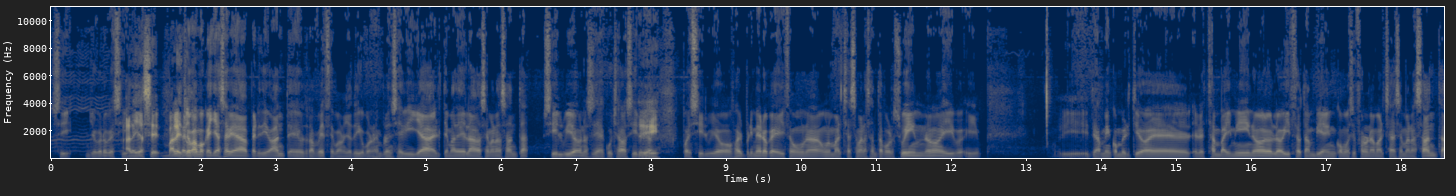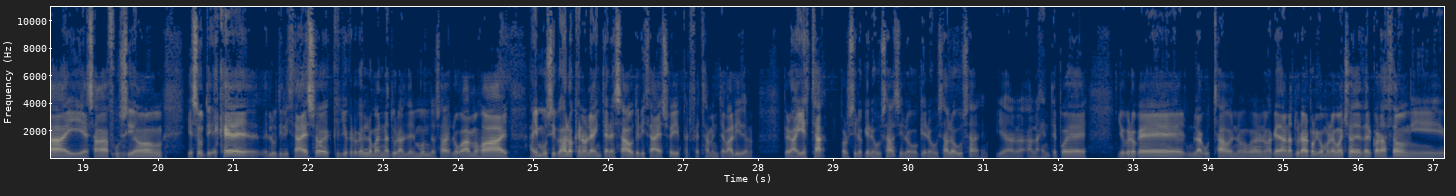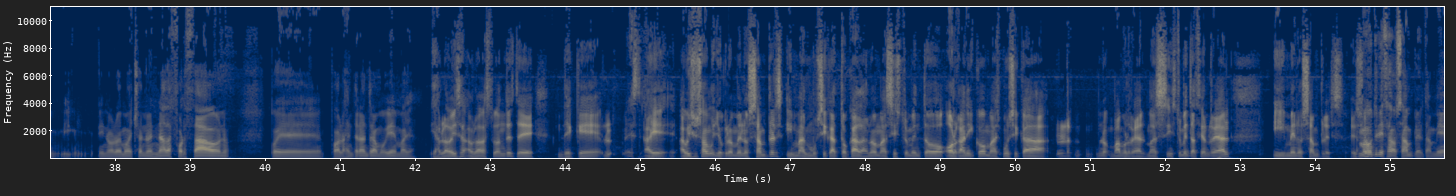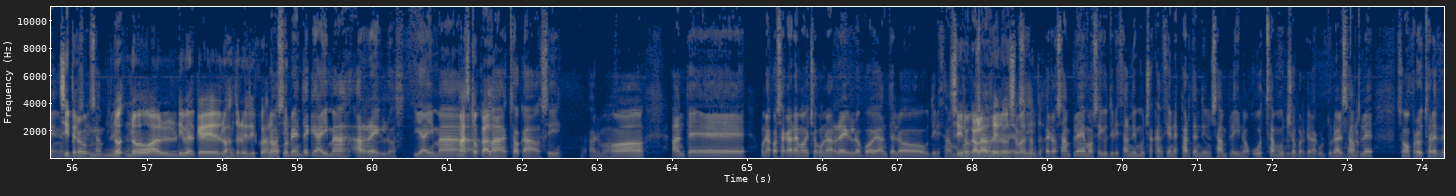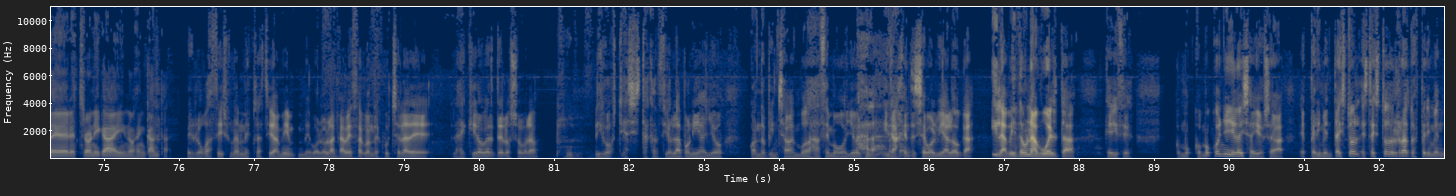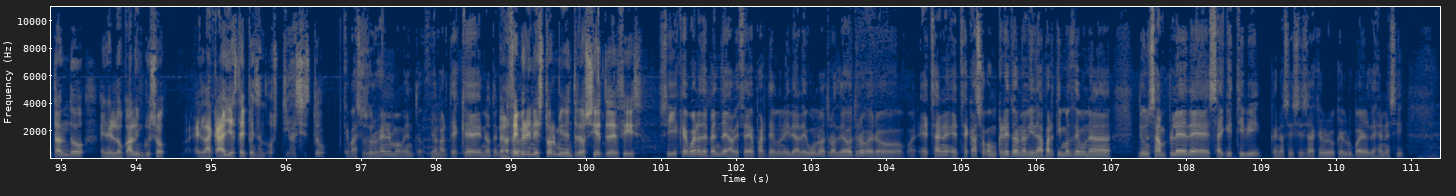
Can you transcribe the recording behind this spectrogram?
Sí, yo creo que sí. Ahora ya se vale Pero todo. vamos, que ya se había perdido antes otras veces. Bueno, ya te digo, por ejemplo, en Sevilla, el tema de la Semana Santa, Silvio, no sé si has escuchado a Silvio, Sí. pues Silvio fue el primero que hizo una, una marcha de Semana Santa por Swing, ¿no? Y, y- y también convirtió el, el Stand By Me, ¿no? Lo hizo también como si fuera una marcha de Semana Santa y esa fusión. Y eso, es que el utilizar eso es que yo creo que es lo más natural del mundo, ¿sabes? Luego a lo mejor hay, hay músicos a los que no les ha interesado utilizar eso y es perfectamente válido, ¿no? Pero ahí está, por si lo quieres usar, si luego quieres usar, lo usas. Y a la, gente, pues, yo creo que le ha gustado, ¿no? Nos ha quedado natural porque como lo hemos hecho desde el corazón y, y- y no lo hemos hecho, no es nada forzado, ¿no? Pues, pues a la gente le ha entrado muy bien, vaya. Y hablabais, hablabas tú antes de, de que hay- habéis usado, yo creo, menos samplers y más música tocada, ¿no? Más instrumento orgánico, más música, no, vamos, real, más instrumentación real y menos samplers. Eso- Hemos utilizado sampler también, ¿eh? sí, pero no, sí. no al nivel que los anteriores discos, a No, simplemente que hay más arreglos y hay más... Más tocado. Más tocados, sí. A lo mejor antes, una cosa que ahora hemos hecho con un arreglo, pues antes lo utilizábamos. Sí, lo que un hablabas de sample, lo de Semana sí. Santa. Pero sample hemos seguido utilizando y muchas canciones parten de un sample y nos gusta mucho porque la cultura del sample, somos productores de electrónica y nos encanta. Pero luego hacéis unas mezclas, tío. A mí me voló la cabeza cuando escuché la de la de Quiero verte los sobrados. Digo, hostia, si esta canción la ponía yo cuando pinchaba en bodas hace mogollón y la gente se volvía loca y la habéis dado una vuelta que dices, ¿cómo, ¿cómo coño llegáis ahí? O sea, experimentáis todo, estáis todo el rato experimentando en el local o incluso en la calle, estáis pensando, hostia, es esto. Que más eso surge en el momento. Y aparte es que no Pero tenemos... hacéis brainstorming entre los siete, decís, Sí, es que bueno, depende. A veces es parte de una idea de uno, otros de otro, pero bueno, esta, en este caso concreto, en realidad partimos de una de un sample de Psychic TV, que no sé si sabes qué, qué grupo es, de Genesis,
